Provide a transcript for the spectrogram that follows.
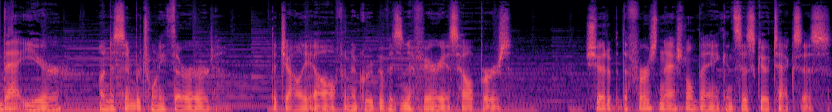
That year, on December 23rd, the Jolly Elf and a group of his nefarious helpers showed up at the First National Bank in Cisco, Texas,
